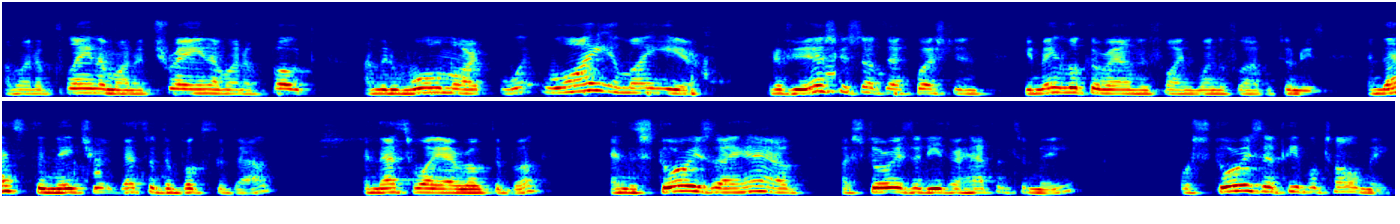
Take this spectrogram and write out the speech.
I'm on a plane, I'm on a train, I'm on a boat, I'm in Walmart. why am I here? And if you ask yourself that question, you may look around and find wonderful opportunities. And that's the nature, that's what the book's about. And that's why I wrote the book. And the stories that I have are stories that either happened to me or stories that people told me.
